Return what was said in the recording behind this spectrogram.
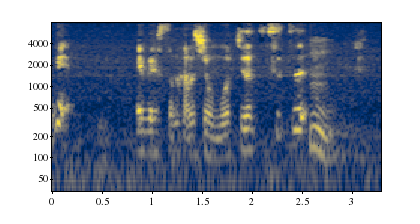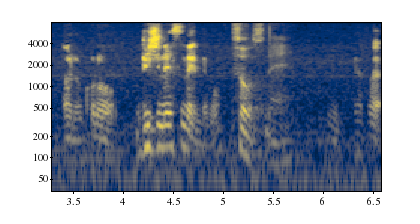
で、エベレストの話を持ち出しつつ、うん。うんあの、このビジネス面でも、そうですね。うん。やっぱ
